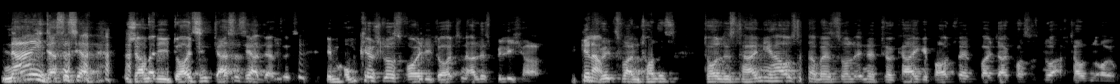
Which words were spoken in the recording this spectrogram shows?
Nein, das ist ja, schau mal, die Deutschen, das ist ja, das ist, im Umkehrschluss wollen die Deutschen alles billig haben. Genau. Ich will zwar ein tolles, tolles Tiny House, aber es soll in der Türkei gebaut werden, weil da kostet es nur 8000 Euro.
